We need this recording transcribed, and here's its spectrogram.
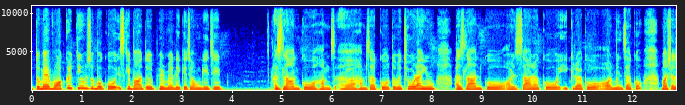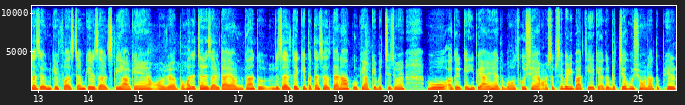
तो मैं वॉक करती हूँ सुबह को, इसके बाद फिर मैं लेके जाऊँगी, जी। अज़लान को, हमज़ हमज़ा को तो मैं छोड़ आई हूँ। अज़लान को और ज़ारा को, इकरा को और मिंज़ा को। माशाल्लाह से उनके फ़र्स्ट टर्म के रिज़ल्ट्स भी आ गए हैं और बहुत अच्छा रिज़ल्ट आया उनका। तो रिज़ल्ट देख के पता चलता है ना आपको कि आपके बच्चे जो हैं, वो अगर कहीं पे आए हैं तो बहुत खुश हैं। और सबसे बड़ी बात यह है कि अगर बच्चे खुश होना तो फिर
